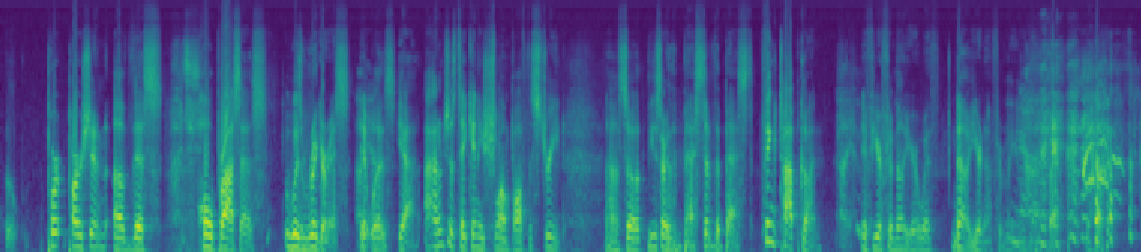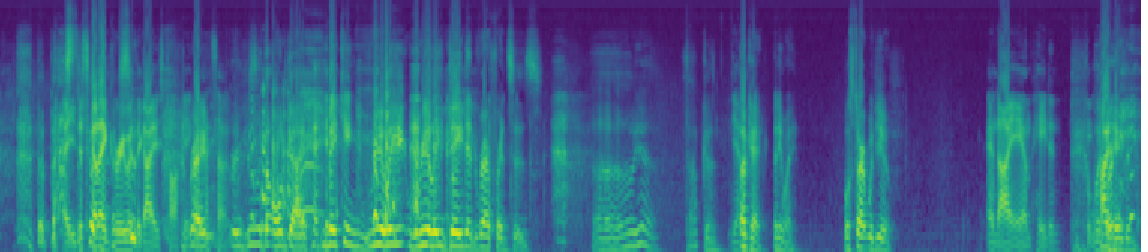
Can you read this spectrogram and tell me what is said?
por- portion of this whole process was rigorous. it yeah. was, yeah. I don't just take any schlump off the street. Uh, so these are the best of the best. Think Top Gun. Oh, yeah. If you're familiar with, no, you're not familiar. with the best. Hey, you just gotta agree with the guy who's talking. Right, That's how it review with the old guy making really, really dated references. Oh yeah, Top Gun. Yeah. Okay. Anyway, we'll start with you. And I am Hayden. Hi. Hayden.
